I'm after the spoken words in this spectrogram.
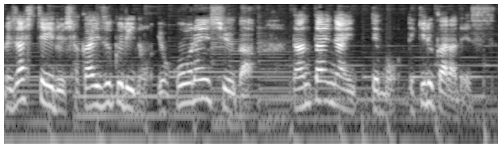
目指している社会づくりの予行練習が団体内でもできるからです。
